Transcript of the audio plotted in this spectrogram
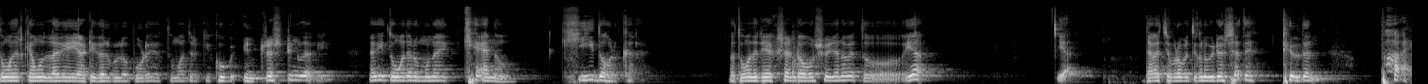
তোমাদের কেমন লাগে এই আর্টিকেলগুলো পড়ে? তোমাদের কি খুব ইন্টারেস্টিং লাগে? নাকি তোমাদের মনে হয় কেন? কী দরকার? তোমাদের রিয়াকশানটা অবশ্যই জানাবে। তো, ইয়া ইয়া দেখা হচ্ছে পরবর্তী কোনো ভিডিওর সাথে। টিল দেন বাই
